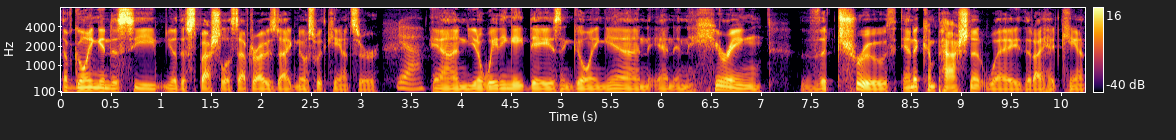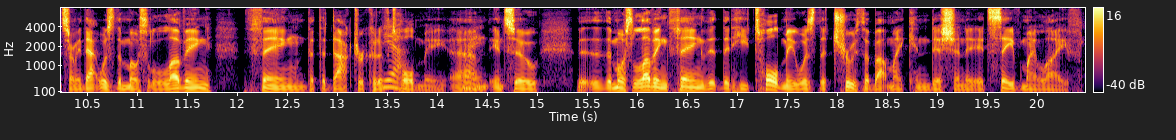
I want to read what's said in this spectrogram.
of going in to see you know the specialist after I was diagnosed with cancer. Yeah. And you know waiting 8 days and going in and and hearing the truth in a compassionate way that I had cancer. I mean, that was the most loving thing that the doctor could have yeah. told me. Um, right. And so, the, the, most loving thing that, that he told me was the truth about my condition. It, it saved my life.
